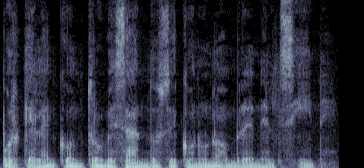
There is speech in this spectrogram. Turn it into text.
porque la encontró besándose con un hombre en el cine.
